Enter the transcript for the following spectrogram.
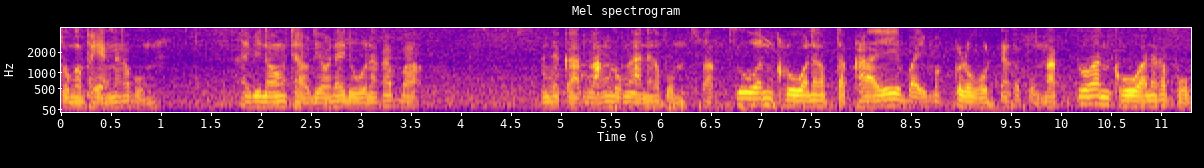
ตรงกำแพงนะครับผม ให้พี่น้องชาวเดียวได้ดูนะครับว่าบรรยากาศหลังโรงงานนะครับผมผักส่วนครัวนะครับตะไคร้ใบมะกรูดนะครับ ผมผักส่วนครัวนะครับ ผม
